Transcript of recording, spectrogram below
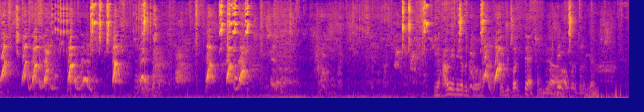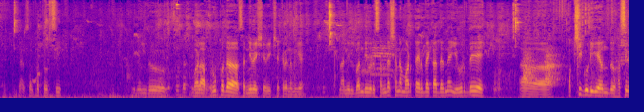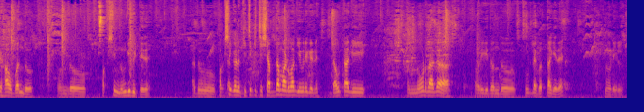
ಈ ಹಾವು ಎಲ್ಲಿಗೆ ಬಂತು? ಇಲ್ಲಿ ಬರುತ್ತೆ. ಇಲ್ಲಿ ಹಾವುಗಳು ಬರುತ್ತೆ. ಸ್ವಲ್ಪ ತೋರಿಸಿ. ಇದೊಂದು ಭಾಳ ಅಪರೂಪದ ಸನ್ನಿವೇಶ ವೀಕ್ಷಕರೇ ನಮಗೆ. ನಾನಿಲ್ಲಿ ಬಂದು ಇವರು ಸಂದರ್ಶನ ಮಾಡ್ತಾ ಇರಬೇಕಾದ್ರೆ ಇವ್ರದ್ದೇ ಪಕ್ಷಿಗುಡಿಗೆ ಒಂದು ಹಸಿರು ಹಾವು ಬಂದು ಒಂದು ಪಕ್ಷಿ ನುಂಗಿಬಿಟ್ಟಿದೆ. ಅದು ಪಕ್ಷಿಗಳು ಕಿಚಿ ಕಿಚಿ ಶಬ್ದ ಮಾಡುವಾಗ ಇವರಿಗೆ ಡೌಟ್ ಆಗಿ ನೋಡಿದಾಗ ಅವರಿಗೆ ಇದೊಂದು ಕೂಡಲೇ ಗೊತ್ತಾಗಿದೆ. ನೋಡಿ ಇಲ್ಲಿ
